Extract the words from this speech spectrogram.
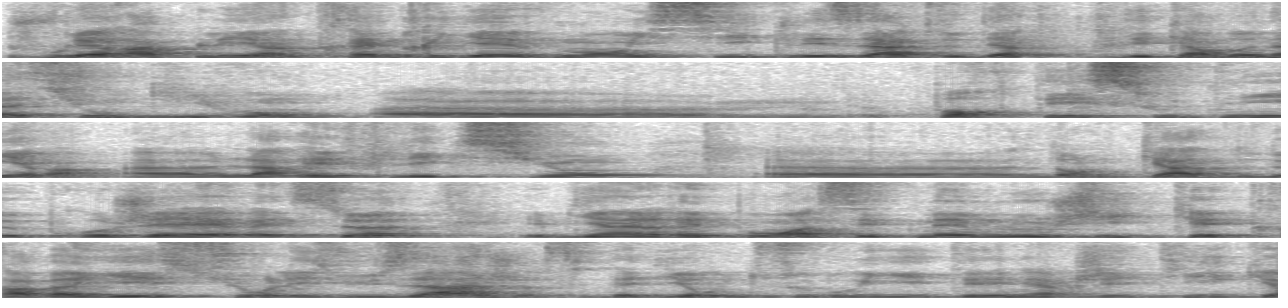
Je voulais rappeler hein, très brièvement ici que les axes de décarbonation qui vont porter, soutenir la réflexion euh, dans le cadre de projets RSE, eh bien, elle répond à cette même logique qui est de travailler sur les usages, c'est-à-dire une sobriété énergétique.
